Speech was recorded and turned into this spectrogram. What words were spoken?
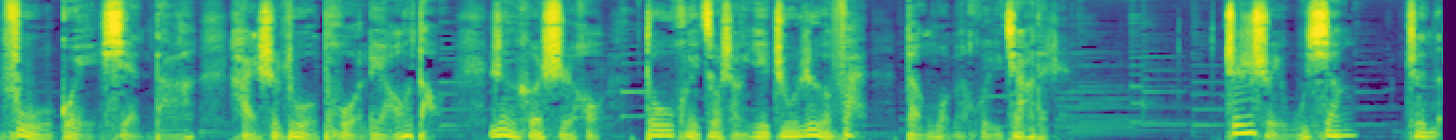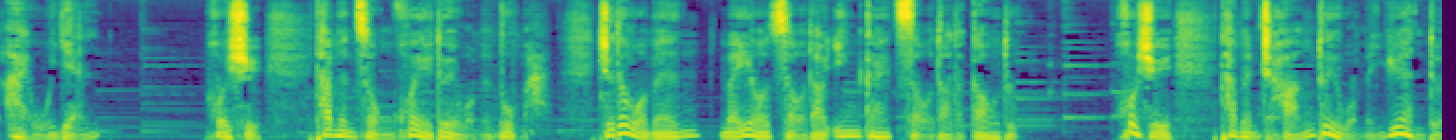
富贵显达还是落魄潦倒，任何时候都会做上一桌热饭等我们回家的人。真水无香，真爱无言。或许，他们总会对我们不满，觉得我们没有走到应该走到的高度；或许，他们常对我们怨怼，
